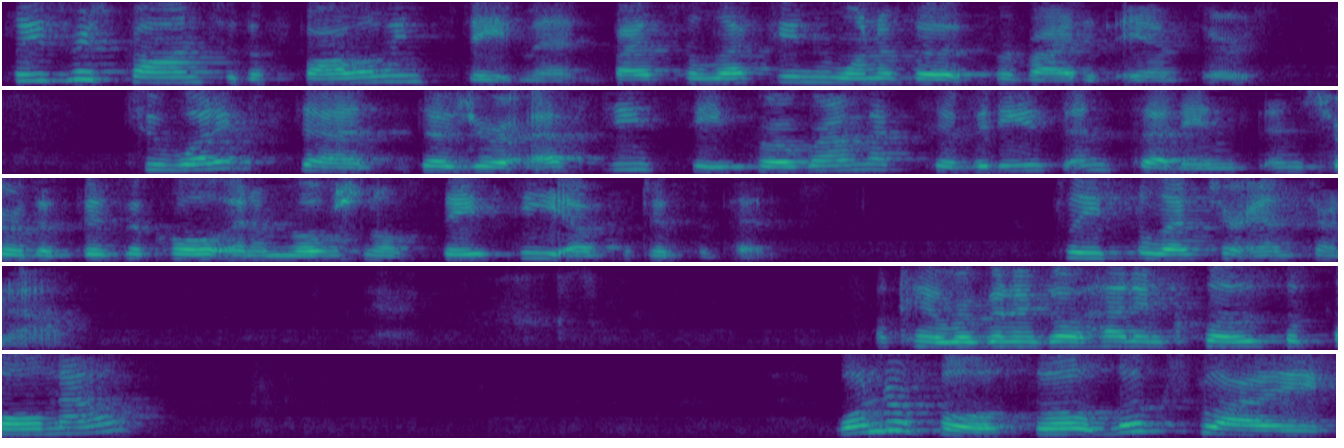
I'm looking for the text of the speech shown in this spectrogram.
Please respond to the following statement by selecting one of the provided answers. To what extent does your FDC program activities and settings ensure the physical and emotional safety of participants? Please select your answer now. Okay, we're going to go ahead and close the poll now. Wonderful. So it looks like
